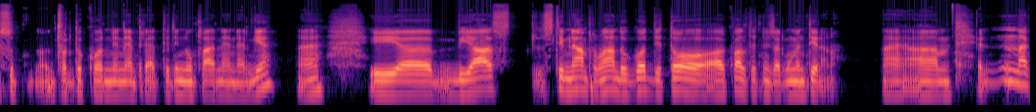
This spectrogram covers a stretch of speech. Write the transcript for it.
su tvrdokorni neprijatelji nuklearne energije. Ne? I ja s, tim nemam problema dok god je to kvalitetno izargumentirano. Ne, um, na,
